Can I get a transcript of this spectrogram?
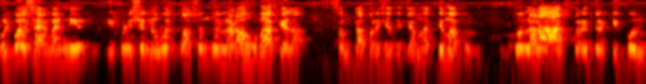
भुजबळ साहेबांनी एकोणीसशे नव्वदपासून जो लढा उभा केला समता परिषदेच्या माध्यमातून तो लढा आजपर्यंत टिकून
